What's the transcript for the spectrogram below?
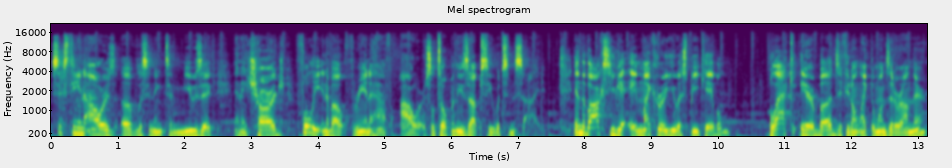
16 hours of listening to music, and they charge fully in about three and a half hours. Let's open these up, see what's inside. In the box, you get a micro USB cable, black earbuds if you don't like the ones that are on there,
